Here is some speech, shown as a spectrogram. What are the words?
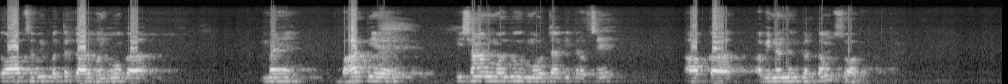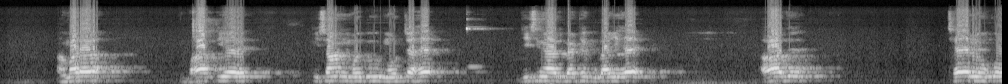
तो आप सभी पत्रकार बंधुओं का मैं भारतीय किसान मजदूर मोर्चा की तरफ़ से आपका अभिनंदन करता हूँ, स्वागत करता हूँ। हमारा भारतीय किसान मजदूर मोर्चा है जिसने आज बैठक बुलाई है। आज छह लोगों को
